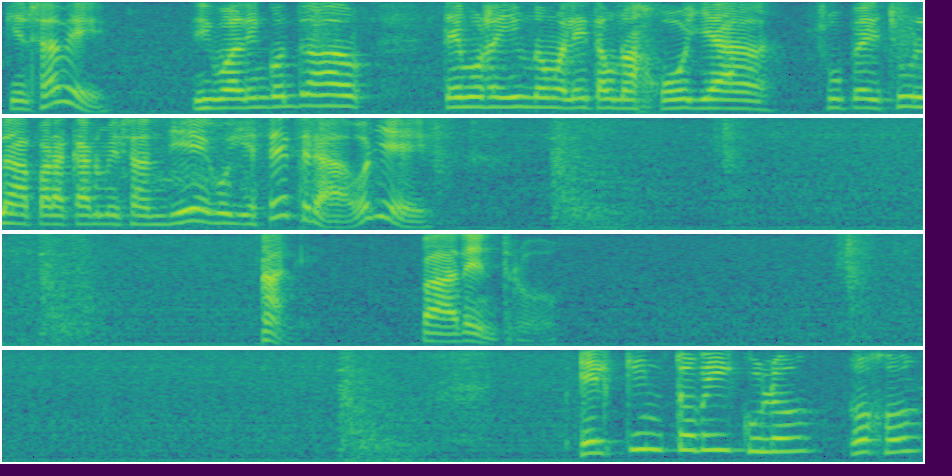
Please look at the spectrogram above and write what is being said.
quién sabe. Igual encontramos, tenemos ahí una maleta, una joya súper chula para Carmen San Diego y etcétera, oye. para adentro. El quinto vehículo, ojo,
